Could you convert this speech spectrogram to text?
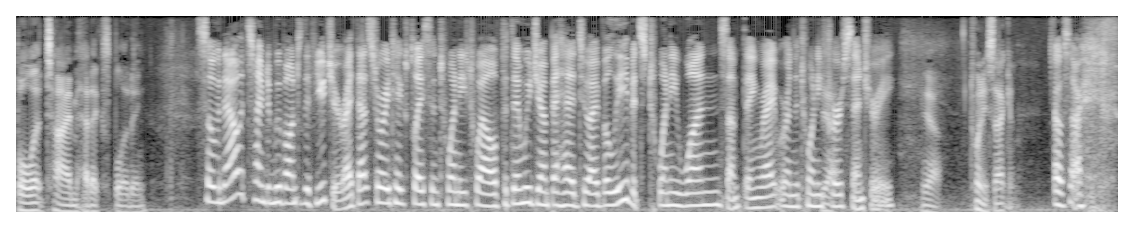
Bullet time, head exploding. So now it's time to move on to the future, right? That story takes place in 2012, but then we jump ahead to, I believe it's 21 something, right? We're in the 21st Yeah. century. Yeah. twenty second. Oh, sorry.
